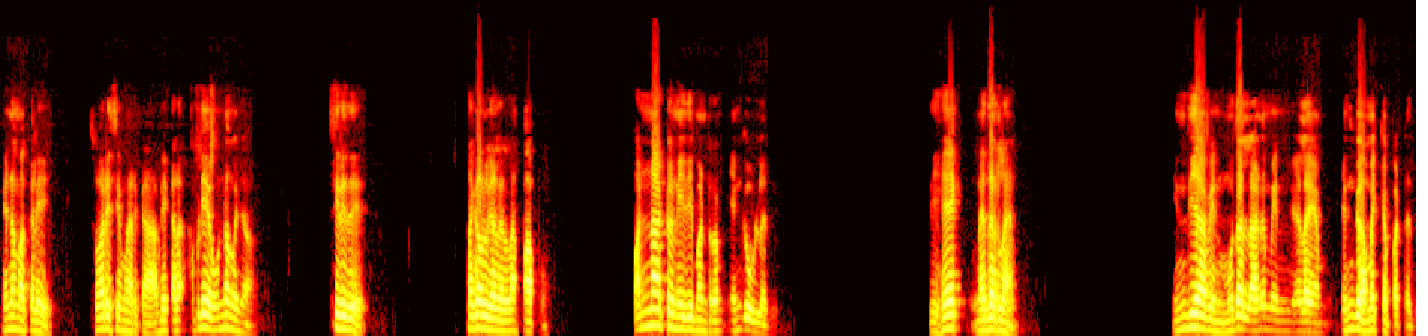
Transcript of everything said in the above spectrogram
என்ன மக்களே? சுவாரஸ்யமா இருக்கா? அப்படியே கல அப்படியே இன்னும் கொஞ்சம் சிறிது தகவல்கள் எல்லாம் பார்ப்போம். பன்னாட்டு நீதிமன்றம் எங்கு உள்ளது? The Hague Netherlands. இந்தியாவின் முதல் அணுமின் நிலையம் எங்கு அமைக்கப்பட்டது?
